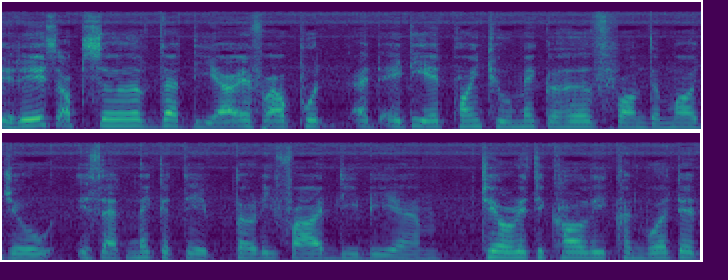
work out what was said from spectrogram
It is observed that the RF output at 88.2 MHz from the module is at negative 35 dBm, theoretically converted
